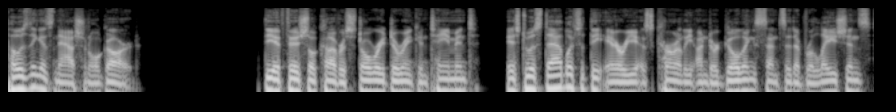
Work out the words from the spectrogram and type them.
posing as National Guard. The official cover story during containment is to establish that the area is currently undergoing sensitive relations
